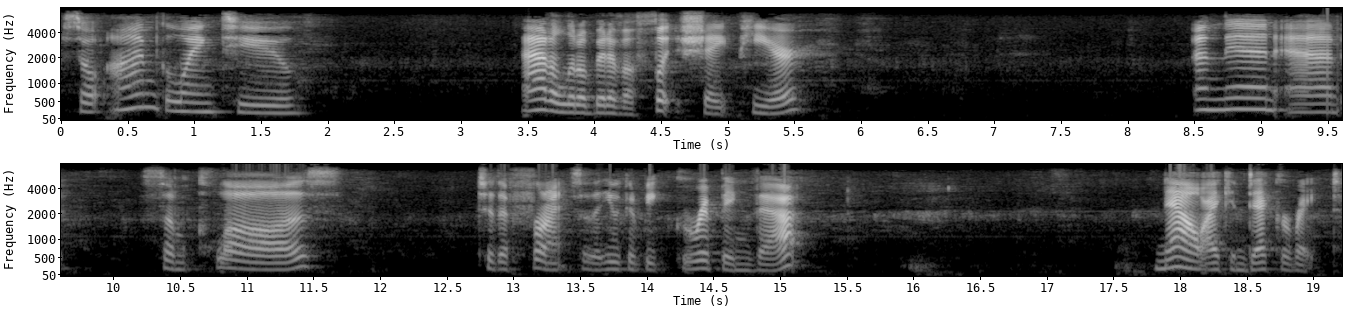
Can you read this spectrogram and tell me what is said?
so I'm going to add a little bit of a foot shape here. And then add some claws to the front so that you could be gripping that. Now I can decorate.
